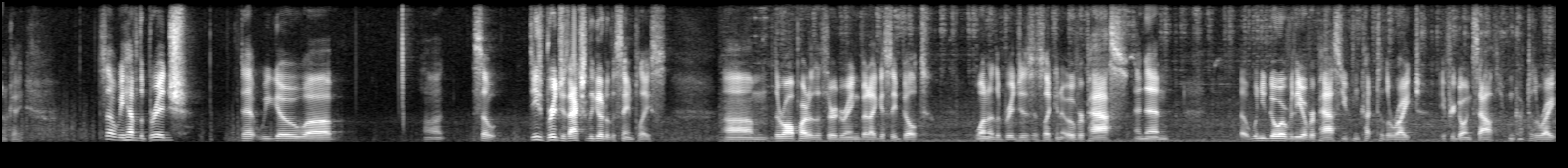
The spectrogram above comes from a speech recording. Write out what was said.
Okay. So we have the bridge that we go, uh, uh, so these bridges actually go to the same place. Um, they're all part of the third ring, but I guess they built one of the bridges is like an overpass, and then uh, when you go over the overpass, you can cut to the right. If you're going south, you can cut to the right.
